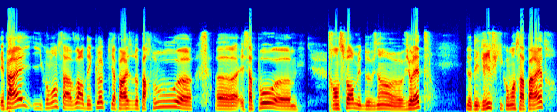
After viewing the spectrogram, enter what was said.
Et pareil, il commence à avoir des cloques qui apparaissent de partout, euh, euh, et sa peau euh, transforme et devient euh, violette. Il y a des griffes qui commencent à apparaître.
